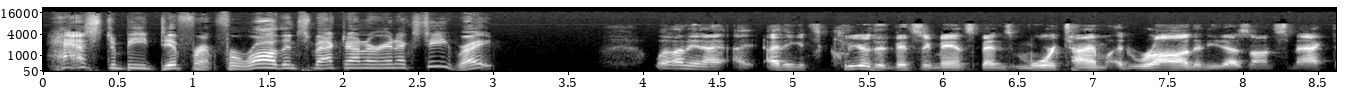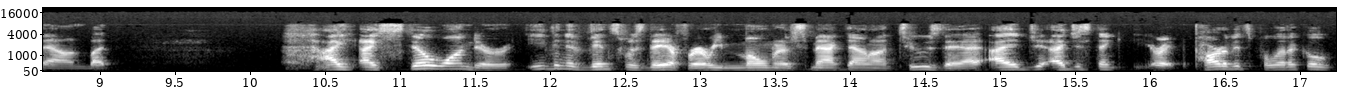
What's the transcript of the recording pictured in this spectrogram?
has to be different for Raw than SmackDown or NXT, right? Well, I mean, I, I think it's clear that Vince McMahon spends more time at Raw than he does on SmackDown, but I, I still wonder, even if Vince was there for every moment of SmackDown on Tuesday, I, I, I just think right, part of it's political,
